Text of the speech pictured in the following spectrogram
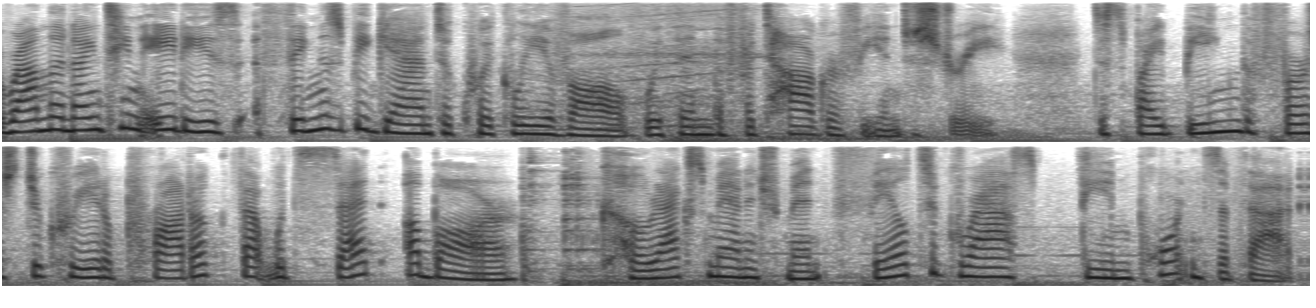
Around the 1980s, things began to quickly evolve within the photography industry. Despite being the first to create a product that would set a bar, Kodak's management failed to grasp the importance of that.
